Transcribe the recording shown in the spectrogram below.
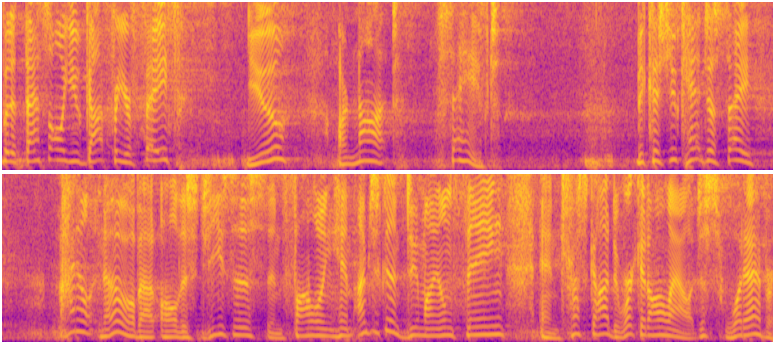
but if that's all you got for your faith, you are not saved. Because you can't just say, I don't know about all this Jesus and following him. I'm just going to do my own thing and trust God to work it all out, just whatever.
